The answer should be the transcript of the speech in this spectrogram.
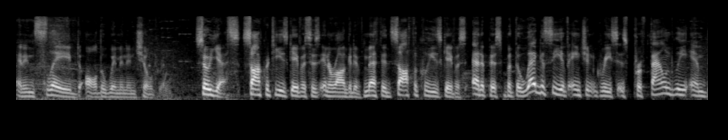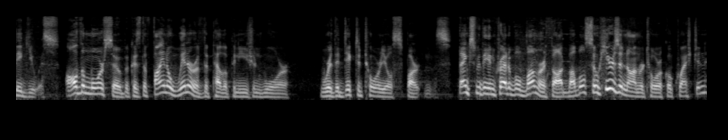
and enslaved all the women and children. So yes, Socrates gave us his interrogative method, Sophocles gave us Oedipus, but the legacy of ancient Greece is profoundly ambiguous. All the more so because the final winner of the Peloponnesian War were the dictatorial Spartans. Thanks for the incredible bummer, Thought Bubble. So here's a non-rhetorical question.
